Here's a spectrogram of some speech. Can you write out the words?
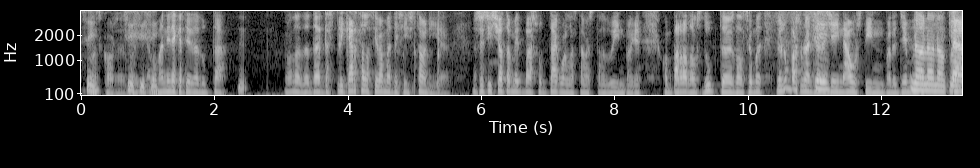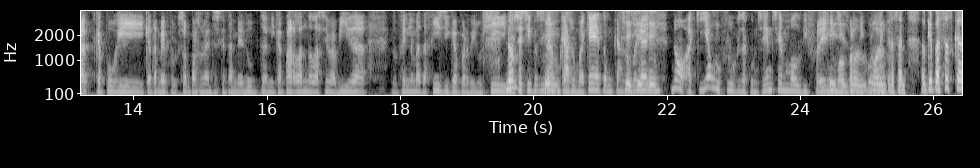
Sí. les coses, Sí, oi? sí, sí. la manera que té d'adoptar, Mm. no? De- de- d'explicar-se la seva mateixa història. No sé si això també et va sobtar quan l'estaves traduint, perquè quan parla dels dubtes, del seu... No és un personatge Sí. de Jane Austen, per exemple, No, no, no, clar. que, que pugui... que també són personatges que també dubten i que parlen de la seva vida fent la metafísica, per dir-ho així. No, No, sé si sí. em caso amb aquest o em caso Sí, amb sí, aquest. sí. No, aquí hi ha un flux de consciència molt diferent Sí, i sí, molt molt, particular. molt interessant. El que passa és que,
